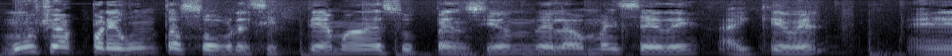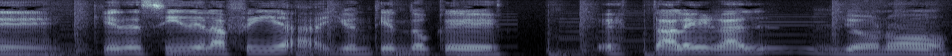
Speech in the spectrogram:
Muchas preguntas sobre el sistema de suspensión de la Mercedes. Hay que ver eh, qué decide la FIA. Yo entiendo que está legal. Yo no,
